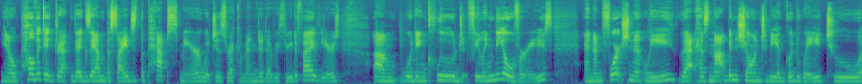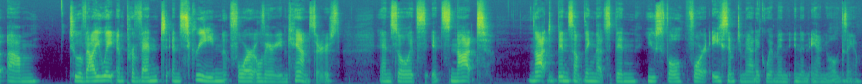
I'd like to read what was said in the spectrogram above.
you know, pelvic exam besides the pap smear, which is recommended every three to five years, um, would include feeling the ovaries. And unfortunately, that has not been shown to be a good way to um, to evaluate and prevent and screen for ovarian cancers. And so it's it's not not been something that's been useful for asymptomatic women in an annual exam.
